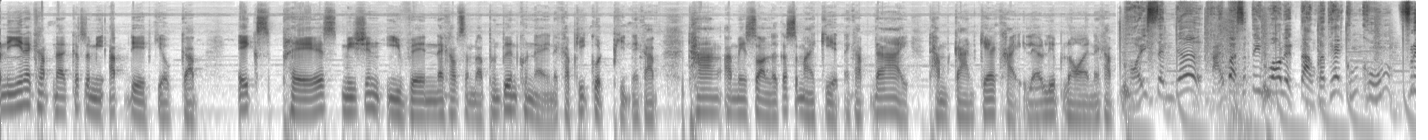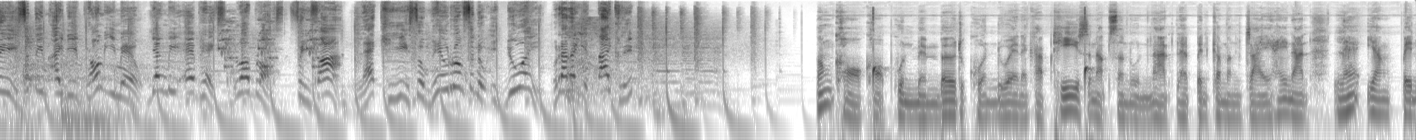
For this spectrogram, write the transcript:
ันนี้นะครับนัดก็จะมีอัปเดตเกี่ยวกับ Express Mission Event นะครับสำหรับเพื่อนๆ คนไหนนะครับที่กดผิดนะครับ ทาง Amazon แล้วก็ Smart Gate นะครับ ได้ทำการแก้ไขแล้วเรียบร้อยนะครับหอยเซนเดอร์ขายบัตรสตรีมวอลเล็ตต่างประเทศคุ้มๆ ฟรีสตรีมไอดีพร้อมอีเมล ยังมี Apex Roblox FIFA และคีย์สุ่มให้ร่วมสนุกอีกด้วย รายละเอียดใต้คลิป ต้องขอขอบคุณเมมเบอร์ทุกคนด้วยนะครับ ที่สนับสนุนนัดและเป็นกำลังใจให้นัดและยังเป็น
